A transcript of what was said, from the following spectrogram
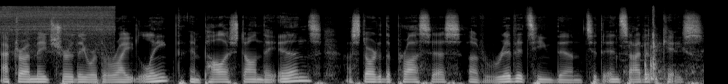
After I made sure they were the right length and polished on the ends, I started the process of riveting them to the inside of the case.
